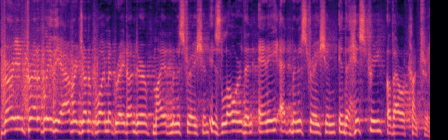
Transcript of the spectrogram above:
Very incredibly, the average unemployment rate under my administration is lower than any administration in the history of our country.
